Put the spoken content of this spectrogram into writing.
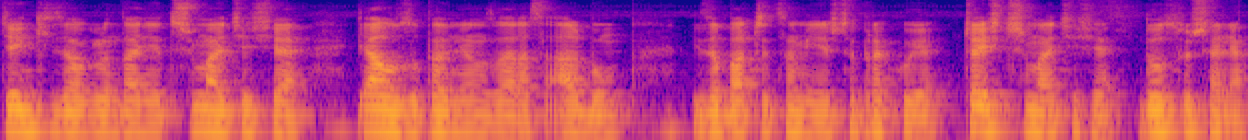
Dzięki za oglądanie. Trzymajcie się. Ja uzupełniam zaraz album i zobaczę, co mi jeszcze brakuje. Cześć, trzymajcie się. Do usłyszenia.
